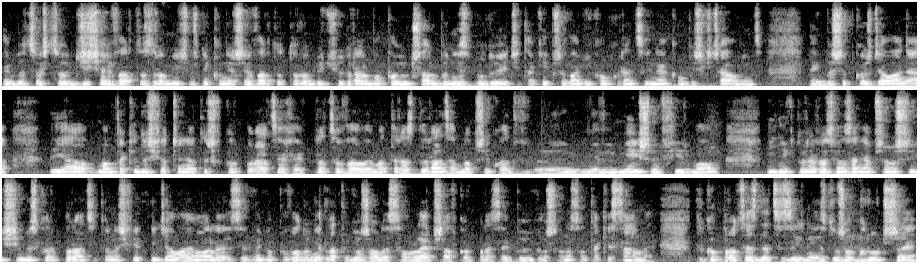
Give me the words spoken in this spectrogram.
jakby coś, co dzisiaj warto zrobić, już niekoniecznie warto to robić jutro albo pojutrze, albo nie zbuduje ci takiej przewagi konkurencyjnej, jaką byś chciał, więc jakby szybkość działania, ja mam takie doświadczenia też w korporacjach, jak pracowałem, a teraz doradzam na przykład, y, nie wiem, mniejszym firmom i niektóre rozwiązania przenosiliśmy z korporacji, to one świetnie działają, ale z jednego powodu, nie dlatego, że one są lepsze, a w korporacjach były gorsze, one są takie same, tylko proces decyzyjny jest dużo mhm. krótszy,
